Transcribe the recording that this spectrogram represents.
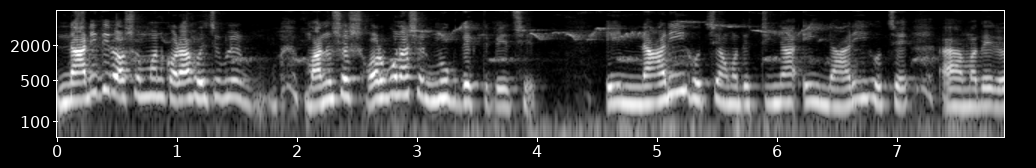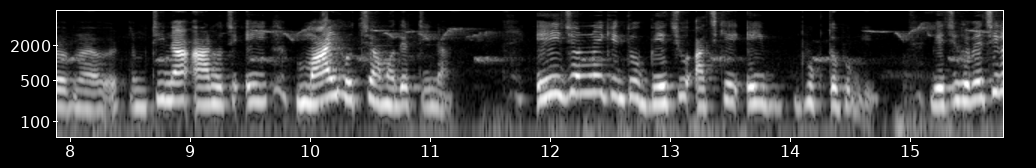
নারীদের অসম্মান করা হয়েছে বলে মানুষের সর্বনাশের মুখ দেখতে পেয়েছে। এই নারী হচ্ছে আমাদের টিনা, এই নারী হচ্ছে আমাদের টিনা আর হচ্ছে এই মাই হচ্ছে আমাদের টিনা। এই জন্যই কিন্তু বেচু আজকে এই ভুক্তভোগী। বেচু ভেবেছিল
